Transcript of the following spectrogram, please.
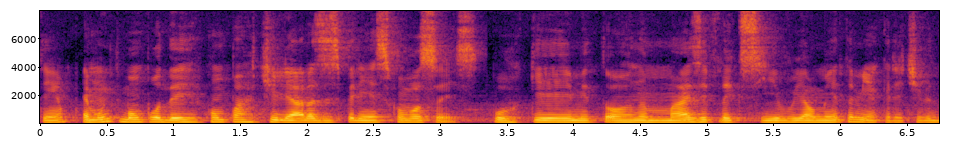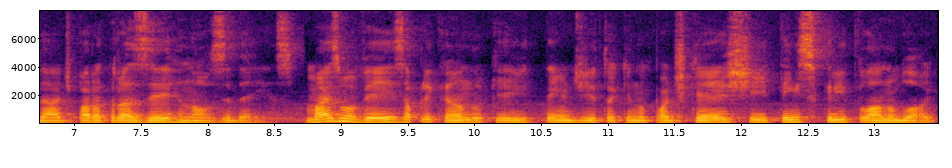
tempo, é muito bom poder compartilhar as experiências com vocês, porque me torna mais reflexivo e aumenta minha criatividade para trazer novas ideias. Mais uma vez, aplicando o que tenho dito aqui no podcast e tem escrito lá no blog.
